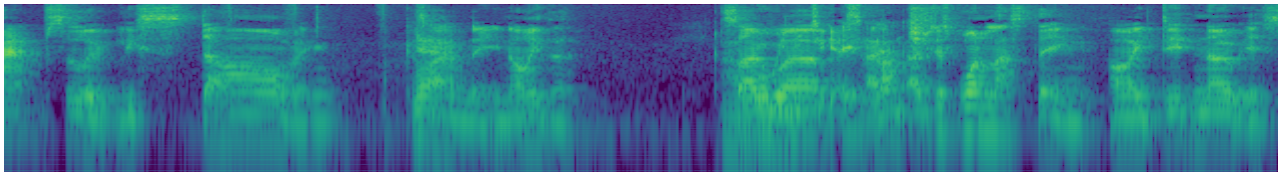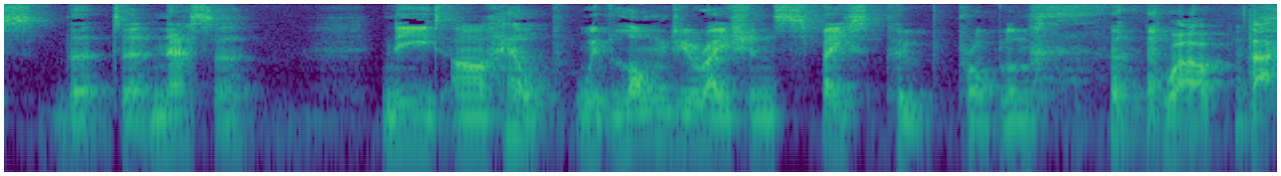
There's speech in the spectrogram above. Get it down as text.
absolutely starving because I haven't eaten either. Oh, So well, we need uh, to get some I- I- just one last thing, I did notice that uh, NASA need our help with long duration space poop problem. well, that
